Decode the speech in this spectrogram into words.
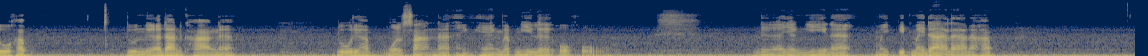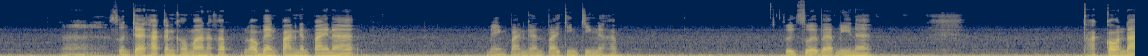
ดูครับ ดูเนื้อด้านข้างนะ ดูดิครับมวลสารนะแห้งๆแบบนี้เลย โอ้โห เนื้ออย่างนี้นะ ไม่ปิดไม่ได้แล้วนะครับสนใจทักกันเข้ามานะครับ เราแบ่งปันกันไปนะ แบ่งปันกันไปจริง ๆ นะครับ สวยๆแบบนี้นะ ทักก่อนได้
